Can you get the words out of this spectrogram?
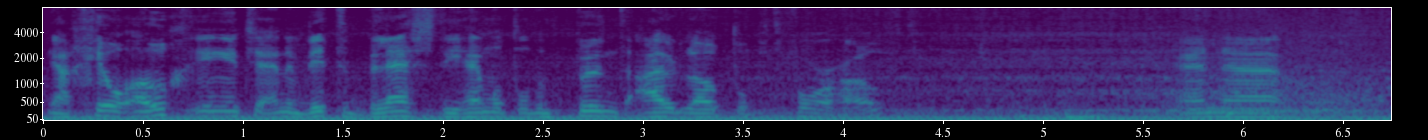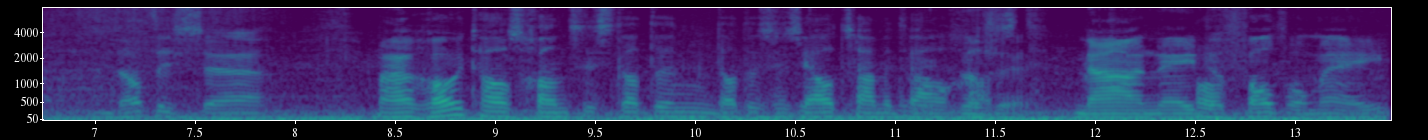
ja, geel oogringetje en een witte bles die helemaal tot een punt uitloopt op het voorhoofd. En eh, dat is... eh, Maar een roodhalsgans, is dat een, dat is een zeldzame dwaalgast? nou, nee, dat valt wel mee.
